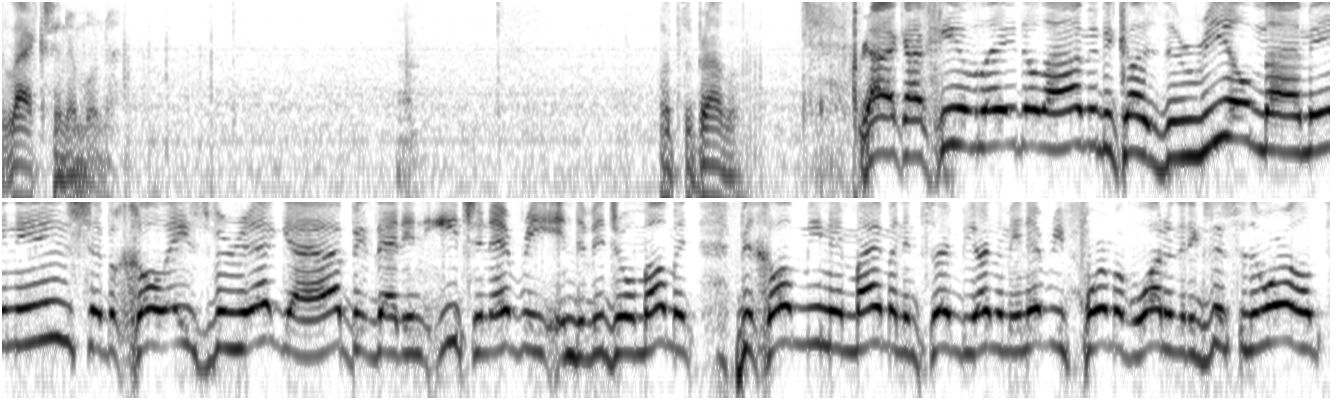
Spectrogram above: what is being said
lacks in Amunah. What's the problem? Because the real mamin is that in each and every individual moment, in every form of water that exists in the world,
